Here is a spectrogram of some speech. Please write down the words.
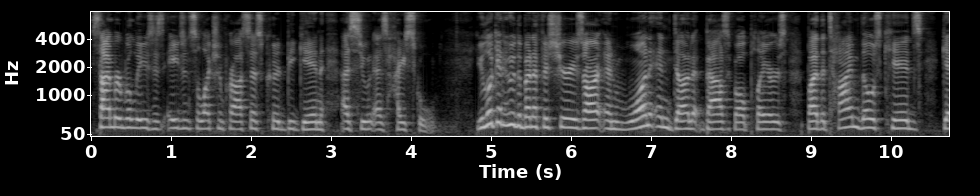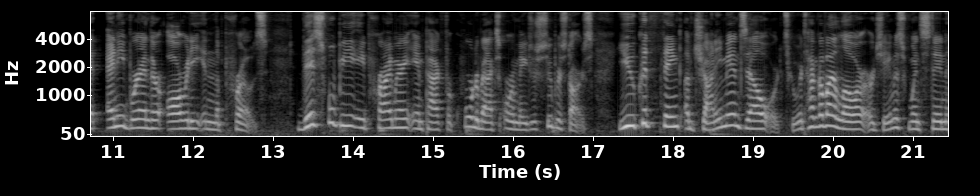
Steinberg believes his agent selection process could begin as soon as high school. You look at who the beneficiaries are, and one and done basketball players, by the time those kids get any brand, they're already in the pros. This will be a primary impact for quarterbacks or major superstars. You could think of Johnny Manziel or Tua Tagovailoa or Jameis Winston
